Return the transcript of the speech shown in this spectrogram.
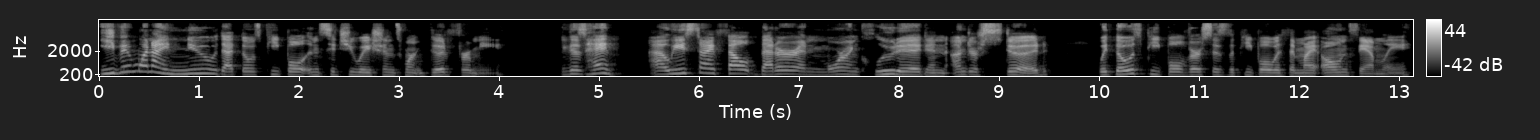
even when I knew that those people and situations weren't good for me. Because, hey, at least I felt better and more included and understood with those people versus the people within my own family.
